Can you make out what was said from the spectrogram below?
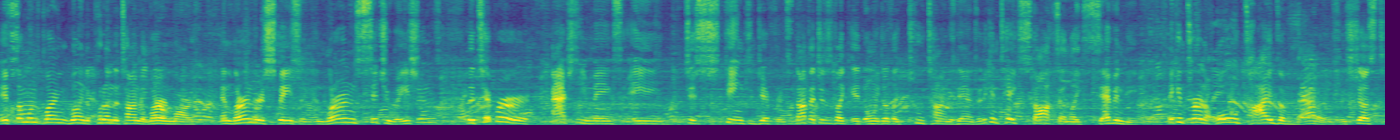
if someone's willing to put in the time to learn Marth and learn their spacing and learn situations, the tipper actually makes a distinct difference. It's not that just like it only does like two times damage, but it can take stocks at like 70. It can turn whole tides of battles. It's just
